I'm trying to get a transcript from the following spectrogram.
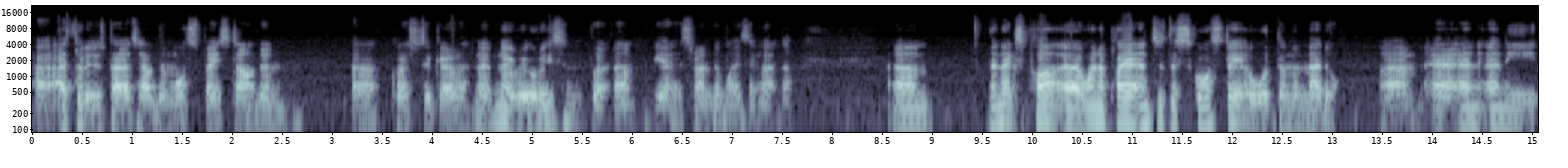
I, I, thought it was better to have them more spaced out than uh, close together. No, no real reason, but um, yeah, it's randomizing that now. Um, the next part, uh, when a player enters the score state, award them a medal. Um, any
